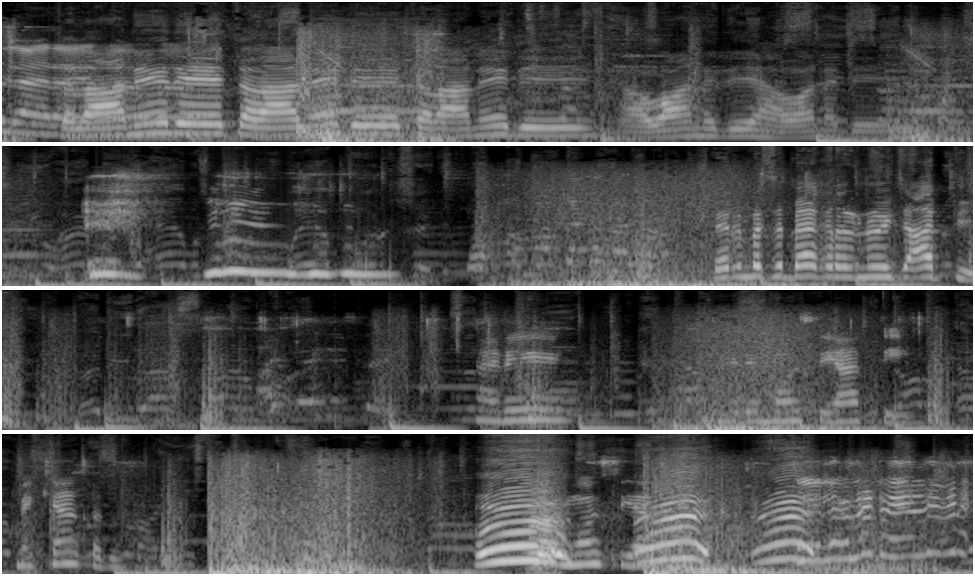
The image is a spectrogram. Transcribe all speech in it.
चला रहा चलाने दे चलाने दे चलाने दे। हवा ने दे हवा ने दे। तेरे में से बैक रन हुई आती। अरे मेरे मुँह से आती। मैं क्या करूँ? मौसी ए, आती। ट्रेलर में ट्रेलर जरा।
